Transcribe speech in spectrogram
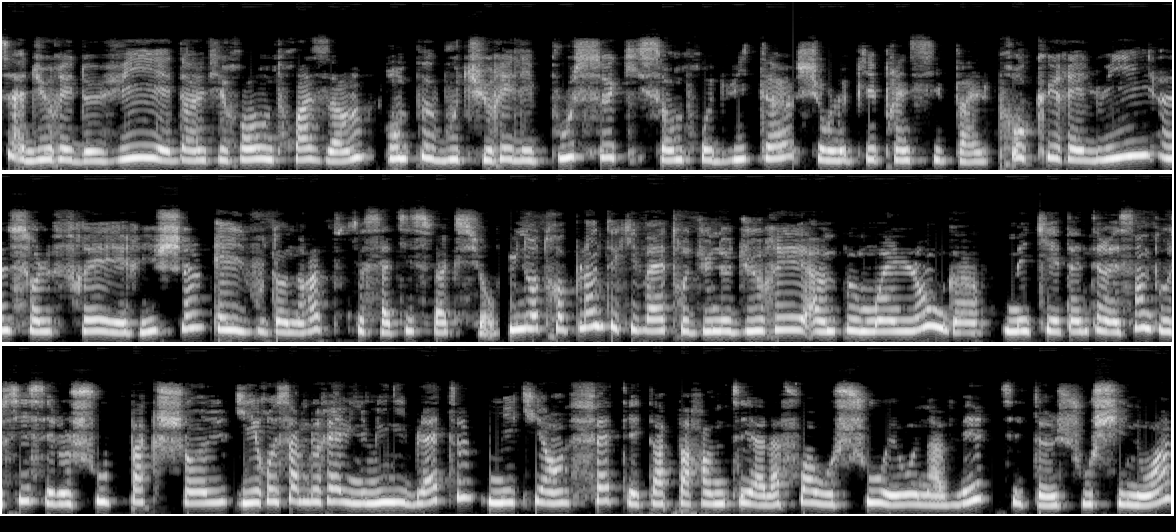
Sa durée de vie est d'environ trois ans. On peut bouturer les pousses qui sont produites sur le pied principal. Procurez-lui un sol frais et riche et il vous donnera toute satisfaction. Une autre plante qui va être d'une durée un peu moins longue mais qui est intéressante aussi c'est le chou pak choi qui ressemblerait à une mini blette mais qui en fait est apparenté à la fois au chou et au navet. C'est un chou chinois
